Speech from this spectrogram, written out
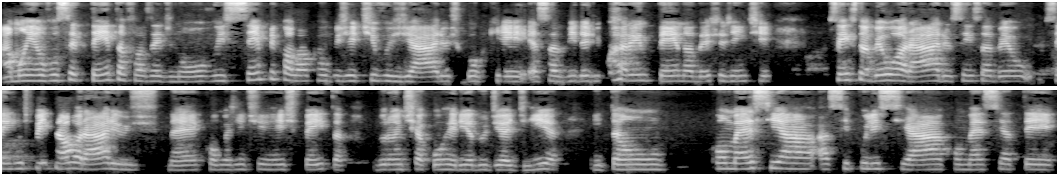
amanhã você tenta fazer de novo e sempre coloca objetivos diários, porque essa vida de quarentena deixa a gente sem saber o horário, sem saber, o, sem respeitar horários, né? Como a gente respeita durante a correria do dia a dia. Então, comece a, a se policiar, comece a ter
